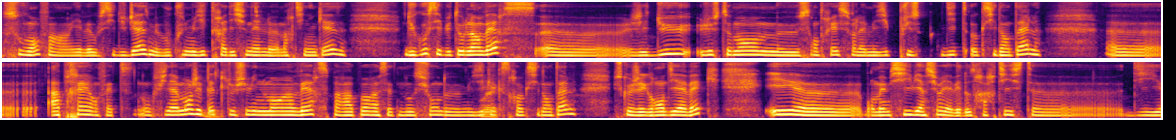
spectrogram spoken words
souvent. Enfin, il y avait aussi du jazz, mais beaucoup de musique traditionnelle martiniquaise. Du coup, c'est plutôt l'inverse. J'ai dû justement me centrer sur la musique plus dite occidentale, euh, après en fait. Donc finalement j'ai mm. peut-être le cheminement inverse par rapport à cette notion de musique extra-occidentale, puisque j'ai grandi avec. Et euh, bon, même si bien sûr il y avait d'autres artistes euh, dits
